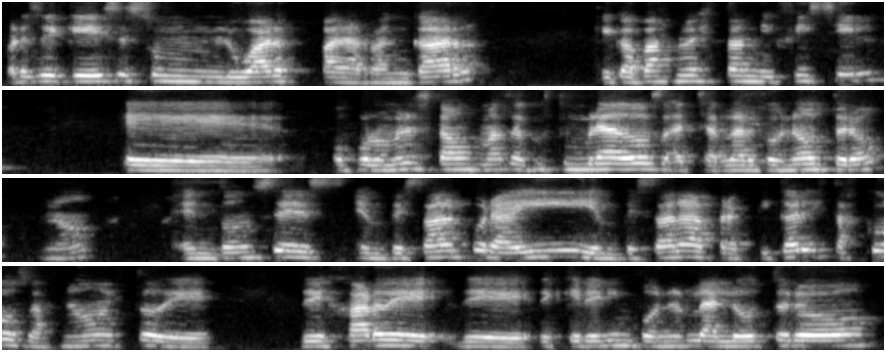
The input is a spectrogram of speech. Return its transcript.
Parece que ese es un lugar para arrancar, que capaz no es tan difícil, eh, o por lo menos estamos más acostumbrados a charlar con otro, ¿no? Entonces, empezar por ahí y empezar a practicar estas cosas, ¿no? Esto de, dejar de, querer imponerle al otro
